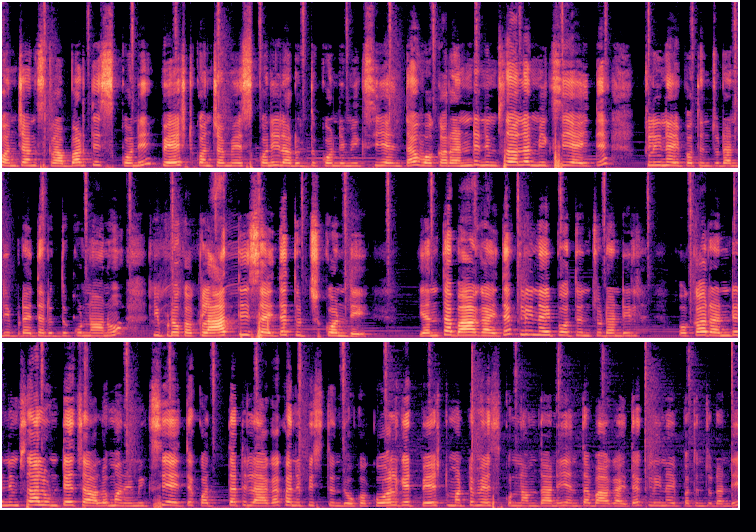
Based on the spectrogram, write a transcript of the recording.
కొంచెం స్క్రబ్బర్ తీసుకొని పేస్ట్ కొంచెం వేసుకొని ఇలా రుద్దుకోండి మిక్సీ అంతా. ఒక రెండు నిమిషాల మిక్సీ అయితే క్లీన్ అయిపోతుంది చూడండి. ఇప్పుడైతే రుద్దుకున్నాను. ఇప్పుడు ఒక క్లాత్ తీసి అయితే తుడుచుకోండి. ఎంత బాగా అయితే క్లీన్ అయిపోతుంది చూడండి. ఒక రెండు నిమిషాలు ఉంటే చాలు మన మిక్సీ అయితే కొత్తటిలాగా కనిపిస్తుంది. ఒక కోల్గేట్ పేస్ట్ మట్టం వేసుకున్నాం దాన్ని ఎంత బాగా అయితే క్లీన్ అయిపోతుంది చూడండి.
